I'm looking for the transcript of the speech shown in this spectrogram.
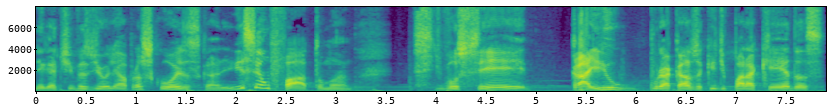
negativas de olhar para as coisas, cara. Isso é um fato, mano. Se você caiu por acaso aqui de paraquedas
